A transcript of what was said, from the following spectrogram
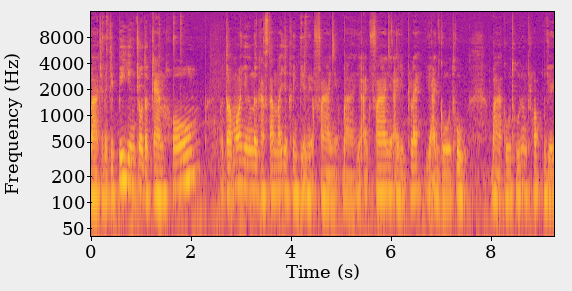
បាទចំណុចទី2យើងចូលទៅកាន់ home បន្ទាប់មកយើងនៅខាងស្ដាំដៃយើងឃើញពាក្យនេះ find បាទយើងអាច find យើងអាច replace យើងអាច go to បាទ go to នឹងធ្លាប់និយាយ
